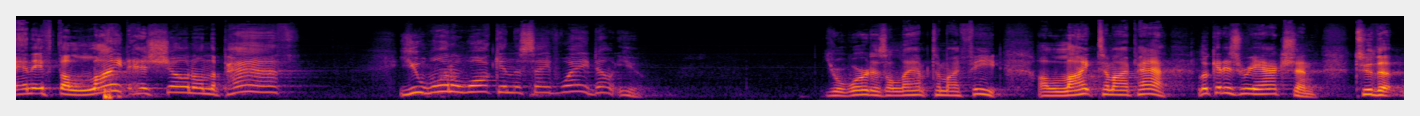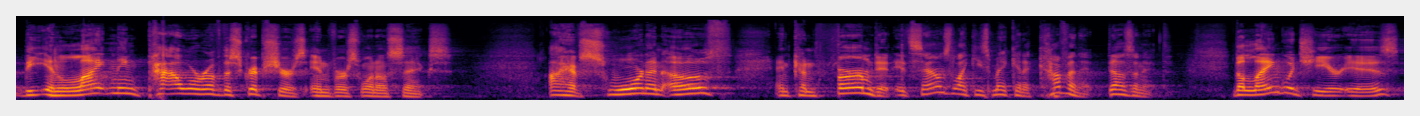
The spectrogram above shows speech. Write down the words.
And if the light has shone on the path, you want to walk in the safe way, don't you? Your word is a lamp to my feet, a light to my path. Look at his reaction to the, the enlightening power of the scriptures in verse 106. I have sworn an oath and confirmed it. It sounds like he's making a covenant, doesn't it? The language here is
